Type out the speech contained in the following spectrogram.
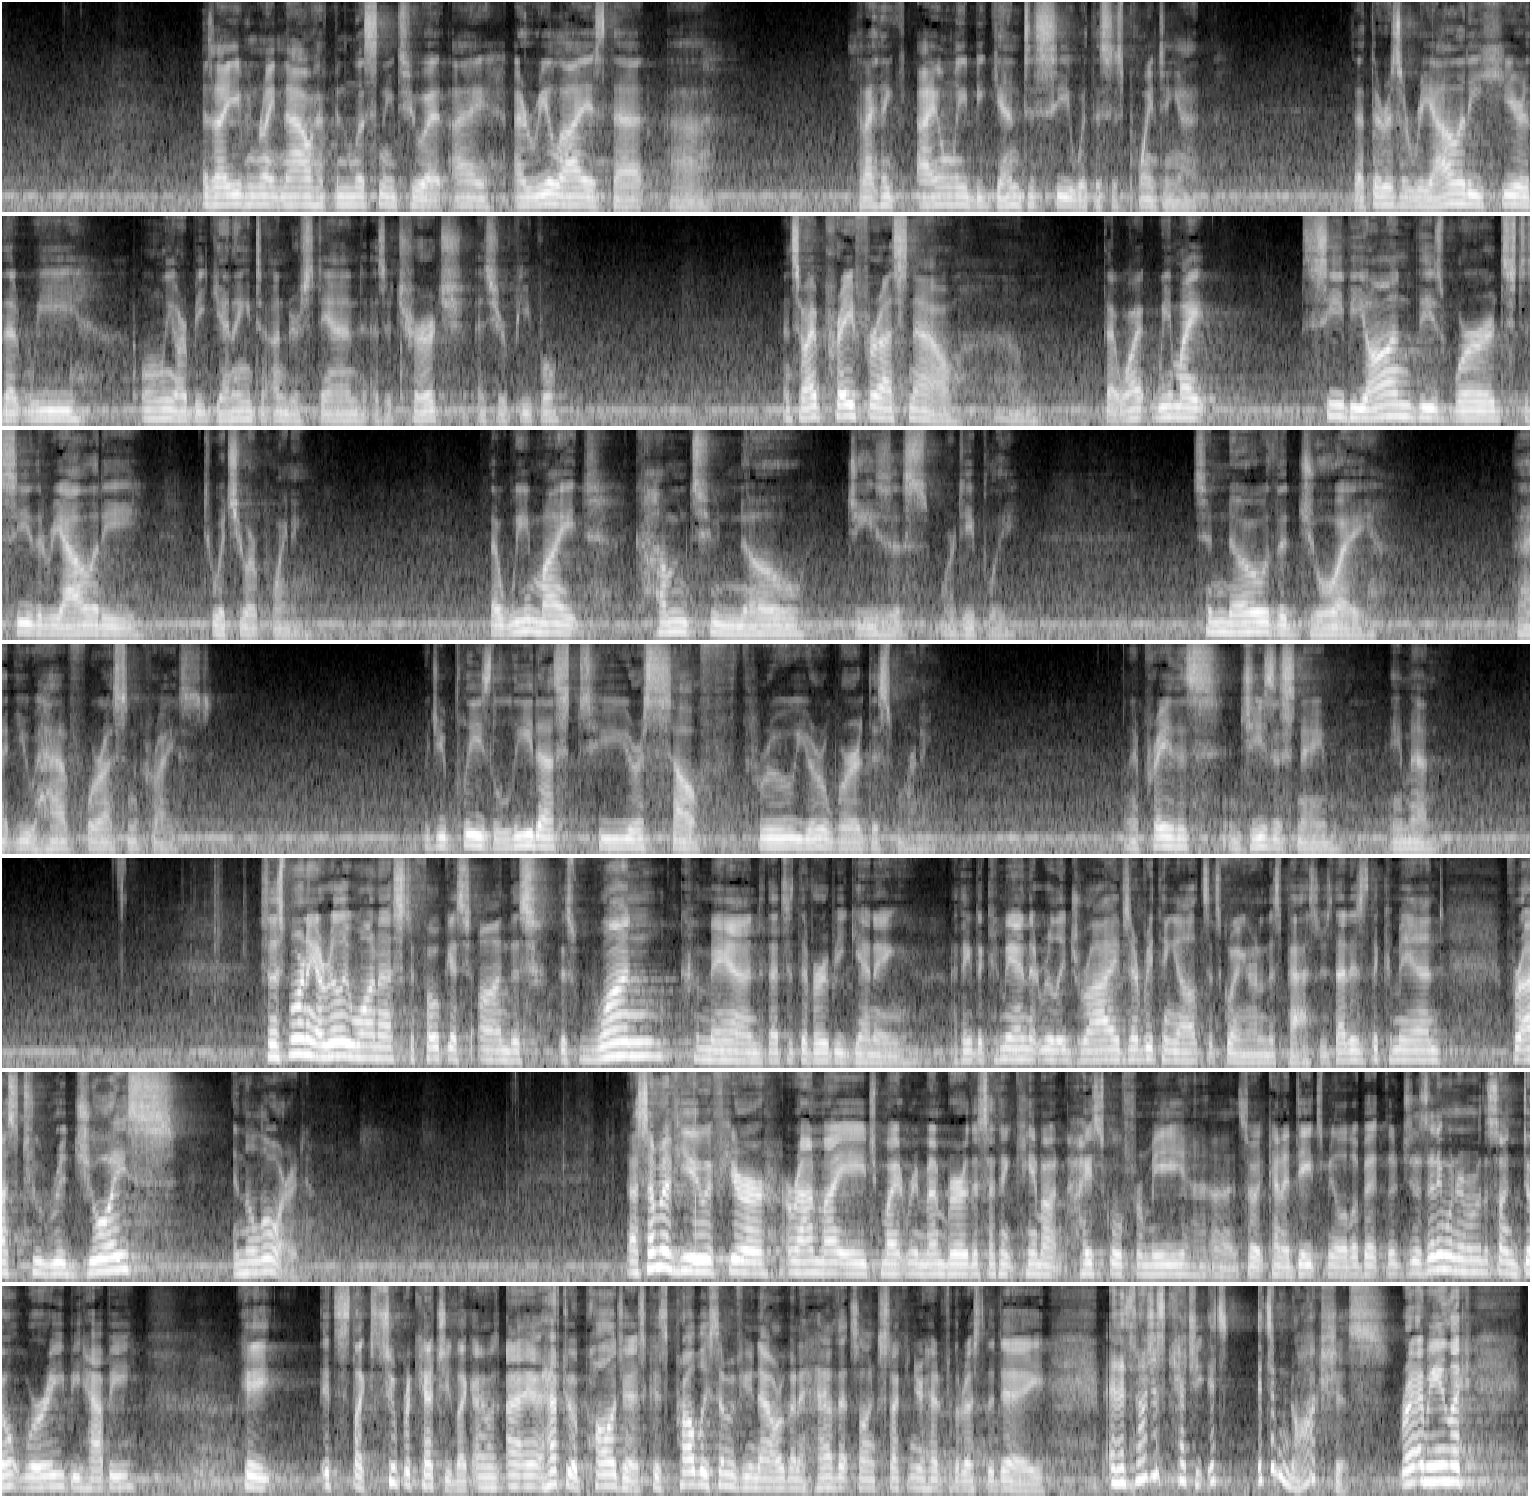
as I even right now have been listening to it, I, I realize that, uh, that I think I only begin to see what this is pointing at. That there is a reality here that we only are beginning to understand as a church, as your people. And so I pray for us now um, that we might see beyond these words to see the reality to which you are pointing. That we might come to know Jesus more deeply, to know the joy that you have for us in Christ. Would you please lead us to yourself through your word this morning? And I pray this in Jesus' name. Amen. So, this morning, I really want us to focus on this, this one command that's at the very beginning. I think the command that really drives everything else that's going on in this passage. That is the command for us to rejoice in the Lord. Now, some of you, if you're around my age, might remember this, I think, came out in high school for me, uh, so it kind of dates me a little bit. Does anyone remember the song Don't Worry, Be Happy? Okay, it's like super catchy. Like I, I have to apologize because probably some of you now are going to have that song stuck in your head for the rest of the day, and it's not just catchy; it's it's obnoxious, right? I mean, like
